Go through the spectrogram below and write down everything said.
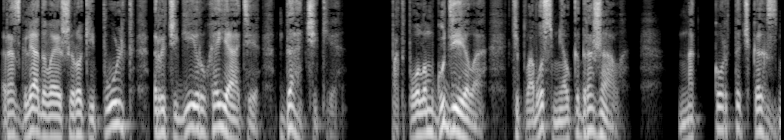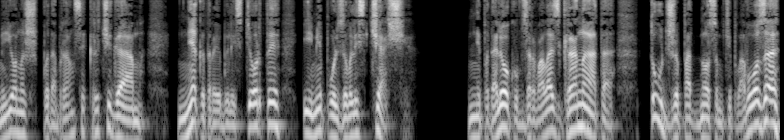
разглядывая широкий пульт, рычаги и рукояти, датчики. Под полом гудело, тепловоз мелко дрожал. На корточках змееныш подобрался к рычагам. Некоторые были стерты, ими пользовались чаще. Неподалеку взорвалась граната. Тут же под носом тепловоза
